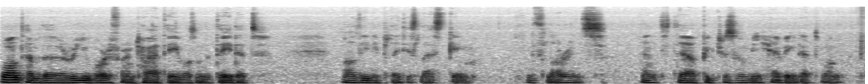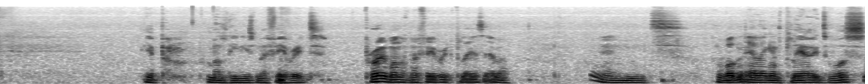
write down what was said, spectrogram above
one time that I really wore it for an entire day was on the day that Maldini played his last game in Florence. And there are pictures of me having that one. Yep, Maldini is my favorite. Probably one of my favorite players ever. And what an elegant player it was.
